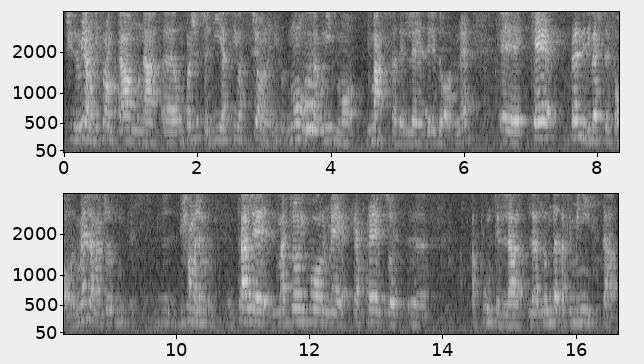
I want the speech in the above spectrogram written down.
ci troviamo di fronte a una, eh, un processo di attivazione, di nuovo protagonismo di massa delle, delle donne eh, che prende diverse forme, maggior, diciamo, le, tra le maggiori forme che ha preso eh, appunto l'ondata femminista,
